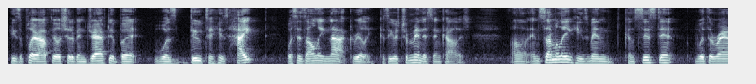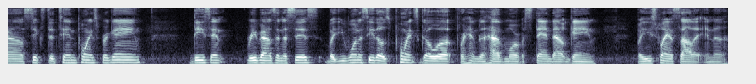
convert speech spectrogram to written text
He's a player I feel should have been drafted, but was due to his height was his only knock really, because he was tremendous in college. Uh, in summer league, he's been consistent with around six to ten points per game, decent rebounds and assists, but you want to see those points go up for him to have more of a standout game. But he's playing solid in the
